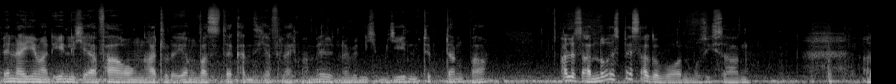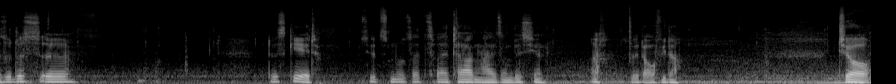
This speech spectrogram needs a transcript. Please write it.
wenn da jemand ähnliche Erfahrungen hat oder irgendwas, der kann sich ja vielleicht mal melden. Da bin ich um jeden Tipp dankbar. Alles andere ist besser geworden, muss ich sagen. Also das, äh, das geht. Ist jetzt nur seit zwei Tagen halt so ein bisschen. Ach, es wird auch wieder. Tja.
